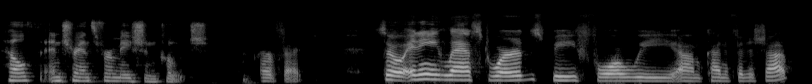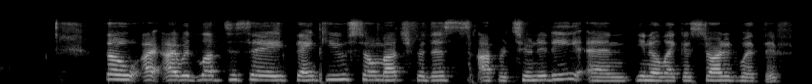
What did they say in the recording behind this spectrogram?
health and transformation coach. Perfect. So, any last words before we um, kind of finish up? So I, I, would love to say thank you so much for this opportunity. And you know, like I started with, if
